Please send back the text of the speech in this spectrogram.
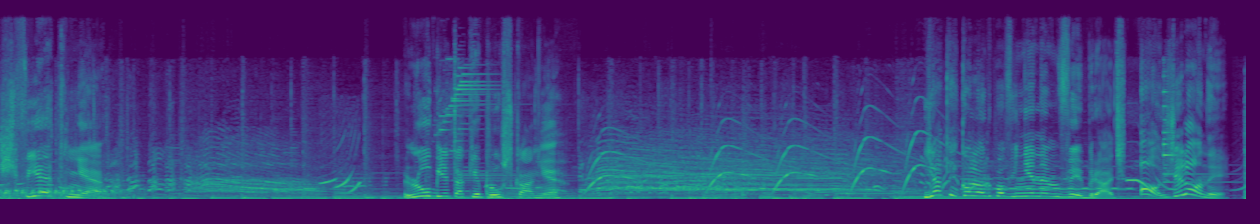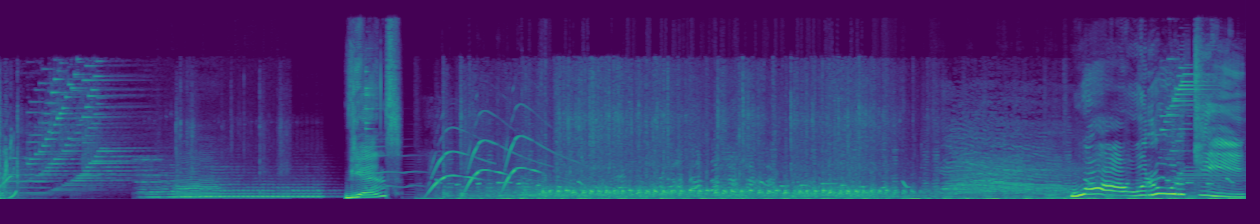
Świetnie! Lubię takie pluskanie. Jaki kolor powinienem wybrać? O, zielony! Więc? Wow, rurki!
